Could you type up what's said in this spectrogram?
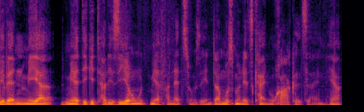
wir werden mehr, mehr Digitalisierung und mehr Vernetzung sehen. Da muss man jetzt kein Orakel sein. Ja.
